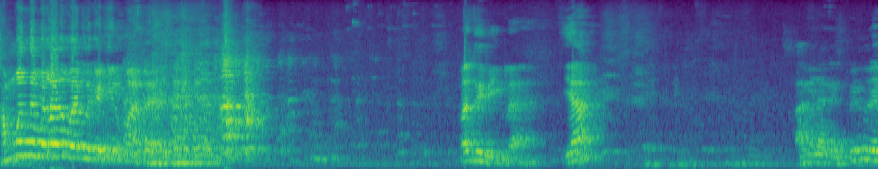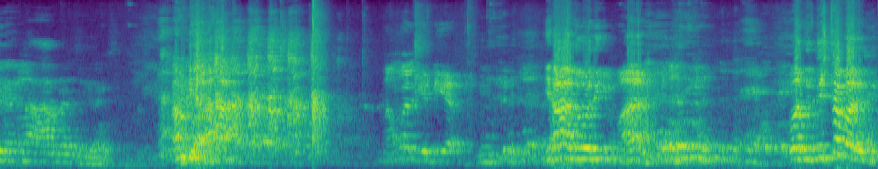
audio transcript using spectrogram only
சம்பந்தம் இல்லாத வயல கட்டிருப்பான் பாத்துக்கிறீங்களா? ஏன் சாமி நாங்க ஸ்பீட் பிரேக்கர்லாம் ஆர்டர் மணி அப்படியா? நம்மளுக்கு கேட்டியா ஏன் அது ஒதுக்குமா ஓ, அது டிஸ்டர்பா இருக்கு.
